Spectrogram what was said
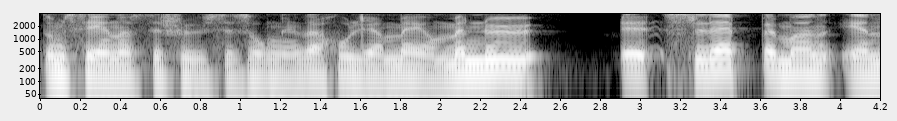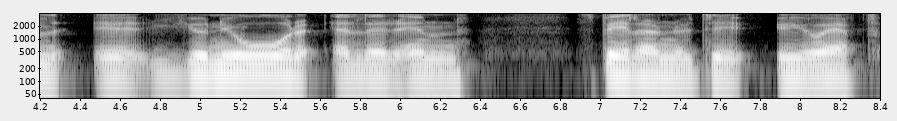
de senaste sju säsongerna. Det håller jag med om. Men nu eh, släpper man en eh, junior eller en spelare nu till ÖF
